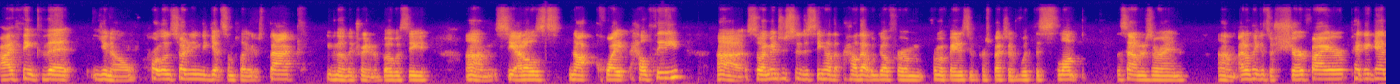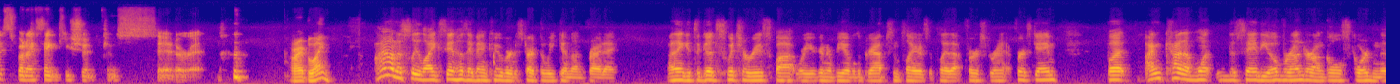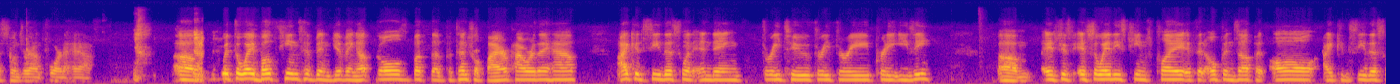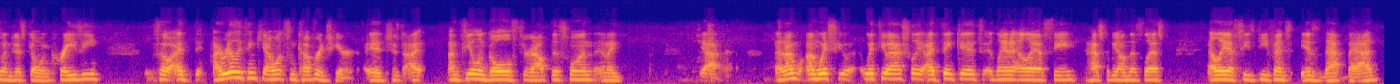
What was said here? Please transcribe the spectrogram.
I think that you know Portland's starting to get some players back, even though they traded Ebobisse. Um, Seattle's not quite healthy, uh, so I'm interested to see how that how that would go from from a fantasy perspective with the slump the Sounders are in. Um, I don't think it's a surefire pick against, but I think you should consider it. All right, Blaine. I honestly like San Jose Vancouver to start the weekend on Friday. I think it's a good switcheroo spot where you're going to be able to grab some players to play that first first game. But I'm kind of wanting to say the over under on goals scored in this one's around four and a half. Um, with the way both teams have been giving up goals, but the potential firepower they have, I could see this one ending 3 2, 3 3 pretty easy. Um, it's just it's the way these teams play. If it opens up at all, I can see this one just going crazy. So I th- I really think yeah, I want some coverage here. It's just I I'm feeling goals throughout this one, and I yeah, and I'm I'm with you with you Ashley. I think it's Atlanta LAFC has to be on this list. LAFC's defense is that bad.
